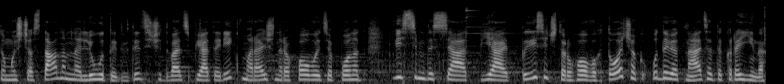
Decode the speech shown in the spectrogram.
тому що станом на лютий 2025 рік в мережі нараховується понад 85 тисяч торгових точок у 19 країнах.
